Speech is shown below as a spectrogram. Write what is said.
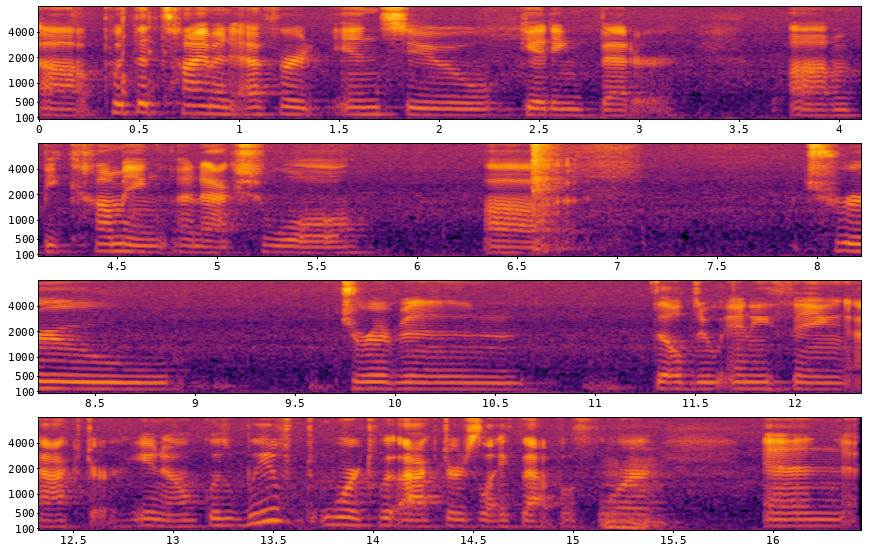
uh, put the time and effort into getting better, um, becoming an actual uh, true, driven, they'll do anything actor, you know, because we've worked with actors like that before, and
